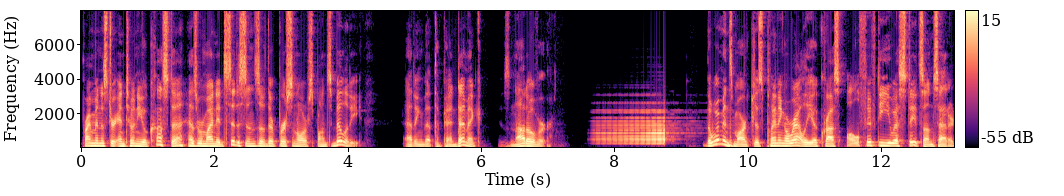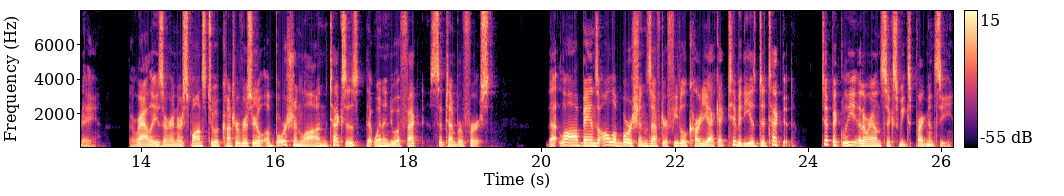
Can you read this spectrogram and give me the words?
Prime Minister Antonio Costa has reminded citizens of their personal responsibility, adding that the pandemic is not over. The Women's March is planning a rally across all 50 U.S. states on Saturday. The rallies are in response to a controversial abortion law in Texas that went into effect September 1st. That law bans all abortions after fetal cardiac activity is detected, typically at around six weeks pregnancy.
